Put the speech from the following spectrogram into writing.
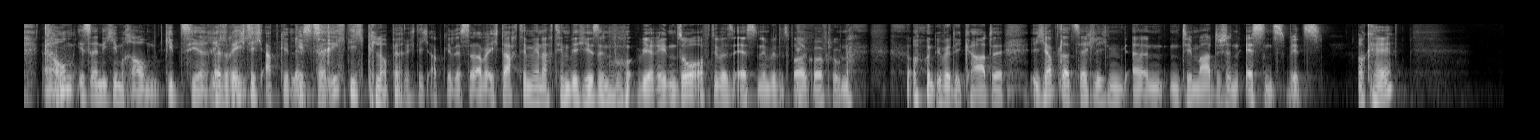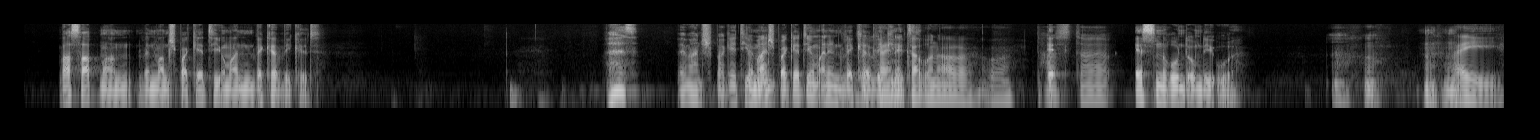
Kaum ist er nicht im Raum. Gibt's hier richtig, Also richtig abgelästert. Gibt's richtig Kloppe. Richtig abgelästert. Aber ich dachte mir, nachdem wir hier sind, wo wir reden so oft über das Essen im Wittelsbacher Golfclub und über die Karte. Ich habe tatsächlich einen, äh, einen thematischen Essenswitz. Okay. Was hat man, wenn man Spaghetti um einen Wecker wickelt? Was? Wenn man Spaghetti Wenn um man ein Spaghetti um einen Wecker Also keine wickelt. Carbonara, aber Pasta. Essen rund um die Uhr. hey.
